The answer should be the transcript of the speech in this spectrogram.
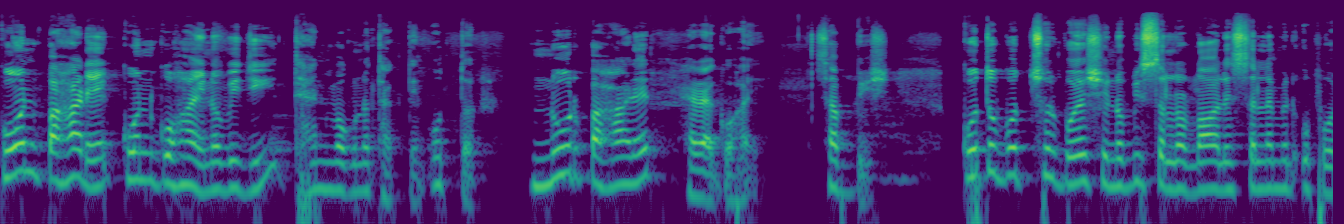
কোন পাহাড়ে কোন গুহায় নবীজি ধ্যানমগ্ন থাকতেন? উত্তর, নূর পাহাড়ের হেরা গুহায়। ছাব্বিশ। কত বছর বয়সে নবী সাল্লাহ আলি সাল্লামের উপর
